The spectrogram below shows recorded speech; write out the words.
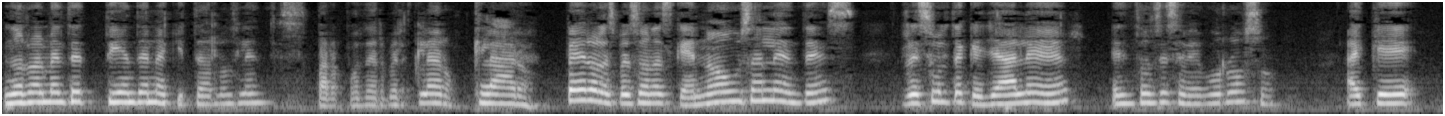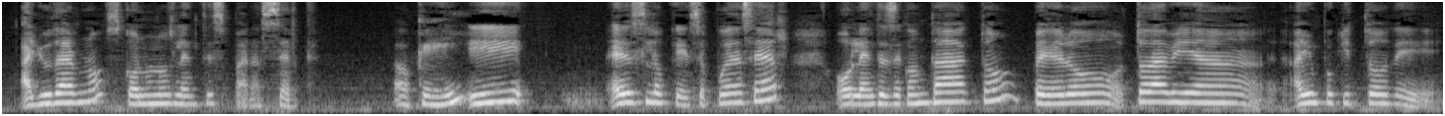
normalmente tienden a quitar los lentes para poder ver claro. Claro. Pero las personas que no usan lentes, resulta que ya al leer, entonces se ve borroso. Hay que ayudarnos con unos lentes para cerca. Ok. Y es lo que se puede hacer, o lentes de contacto, pero todavía hay un poquito de...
